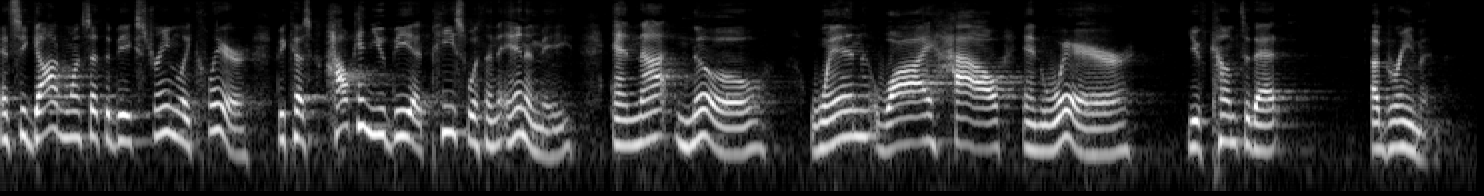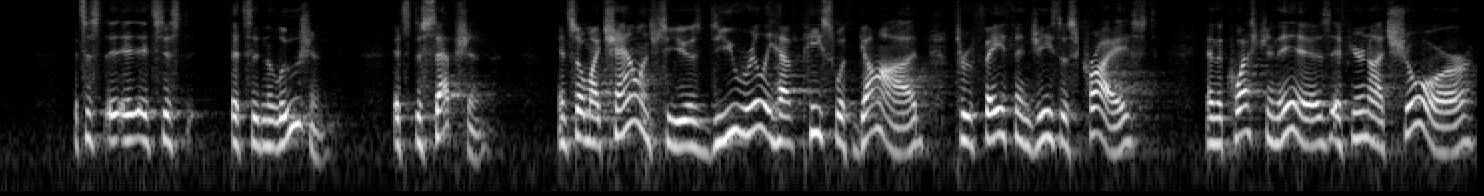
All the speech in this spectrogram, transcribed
And see, God wants that to be extremely clear because how can you be at peace with an enemy and not know when, why, how, and where you've come to that agreement. It's just, it's just, it's an illusion. It's deception. And so, my challenge to you is do you really have peace with God through faith in Jesus Christ? And the question is if you're not sure,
